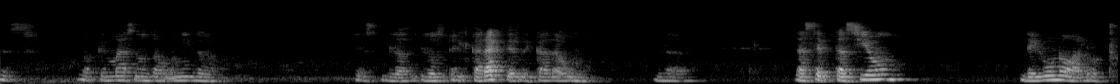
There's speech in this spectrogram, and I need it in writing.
Es lo que más nos ha unido, es la- los- el carácter de cada uno, la, la aceptación del uno al otro.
